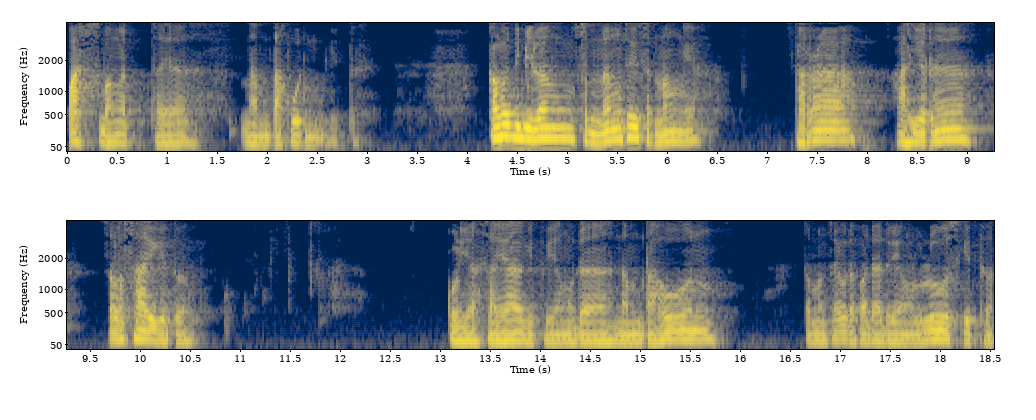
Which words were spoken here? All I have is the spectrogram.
pas banget saya enam tahun gitu kalau dibilang senang sih senang ya. Karena akhirnya selesai gitu. Kuliah saya gitu yang udah enam tahun teman saya udah pada ada yang lulus gitu.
